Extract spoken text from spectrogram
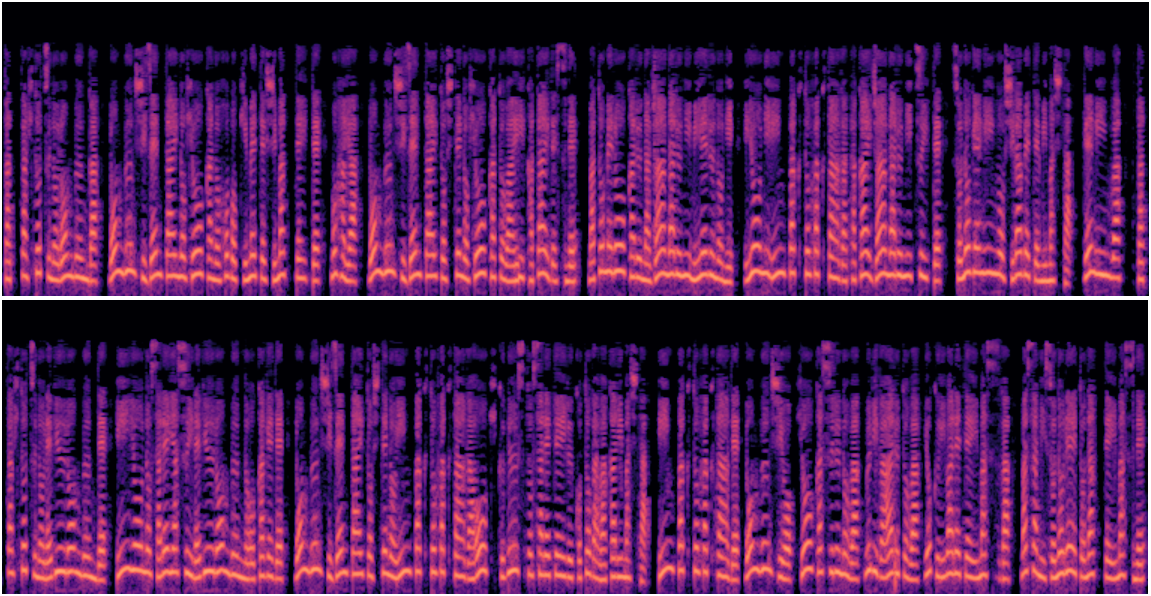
たった一つの論文が論文誌全体の評価のほぼ決めてしまっていて、もはや論文誌全体としての評価とは言い難いですね。まとめローカルなジャーナルに見えるのに、異様にインパクトファクターが高いジャーナルについて、その原因を調べてみました。原因は、たった一つのレビュー論文で、引用のされやすいレビュー論文のおかげで、論文誌全体としてのインパクトファクターが大きくブーストされていることが分かりました。インパクトファクターで論文誌を評価するのは無理があるとはよく言われていますが、まさにその例となっていますね。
